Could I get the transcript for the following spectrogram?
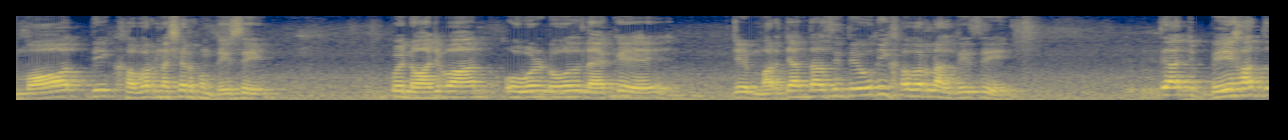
ਮੌਤ ਦੀ ਖਬਰ ਨਸ਼ਰ ਹੁੰਦੀ ਸੀ। ਕੋਈ ਨੌਜਵਾਨ ਓਵਰਡੋਜ਼ ਲੈ ਕੇ ਜੇ ਮਰ ਜਾਂਦਾ ਸੀ ਤੇ ਉਹਦੀ ਖਬਰ ਲੱਗਦੀ ਸੀ। ਤੇ ਅੱਜ ਬੇਹੱਦ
